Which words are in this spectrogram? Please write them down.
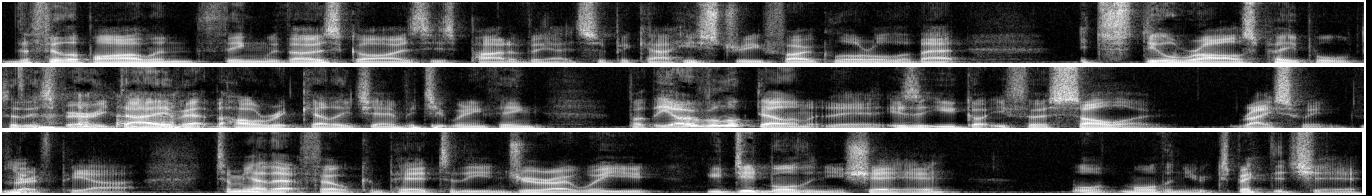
The Phillip Island thing with those guys is part of V8 supercar history, folklore, all of that. It still riles people to this very day about the whole Rick Kelly championship winning thing. But the overlooked element there is that you got your first solo race win for Yep. FPR. Tell me how that felt compared to the enduro where you, you did more than your share or more than your expected share,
